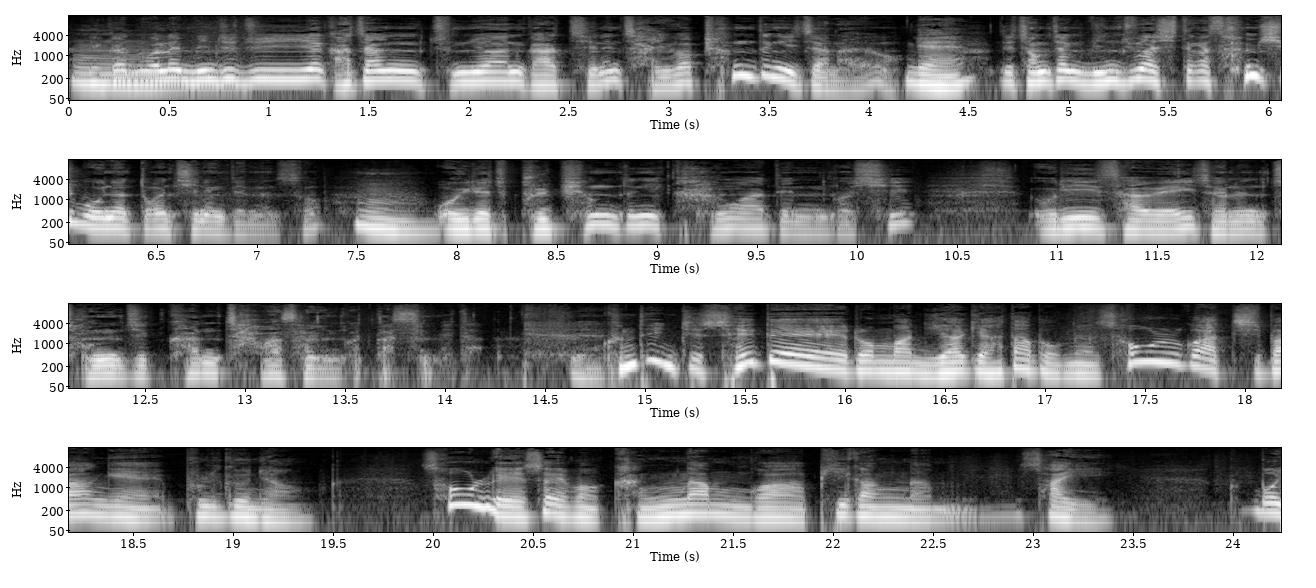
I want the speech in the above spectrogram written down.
그러니까 음. 원래 민주주의의 가장 중요한 가치는 자유와 평등이잖아요. 네. 근데 정작 민주화 시대가 35년 동안 진행되면서 음. 오히려 불평등이 강화된 것이 우리 사회의 저는 정직한 자화상인 것 같습니다. 예. 근데 이제 세대로만 이야기하다 보면 서울과 지방의 불균형, 서울 내에서의 뭐 강남과 비강남 사이, 뭐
